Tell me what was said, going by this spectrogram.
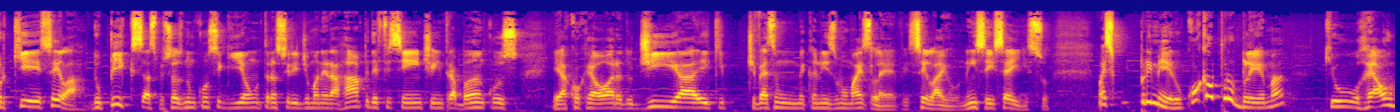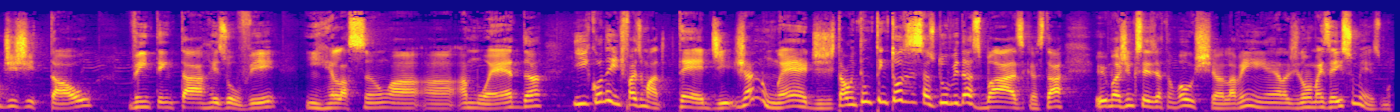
Porque, sei lá, do Pix as pessoas não conseguiam transferir de maneira rápida eficiente entre bancos a qualquer hora do dia e que tivesse um mecanismo mais leve. Sei lá, eu nem sei se é isso. Mas, primeiro, qual é o problema que o real digital vem tentar resolver em relação à moeda. E quando a gente faz uma TED, já não é digital, então tem todas essas dúvidas básicas, tá? Eu imagino que vocês já estão, oxa, lá vem ela de novo, mas é isso mesmo.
